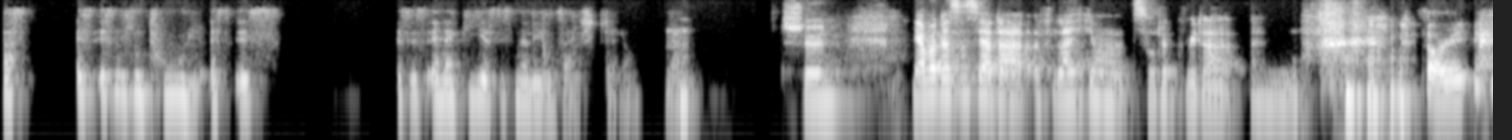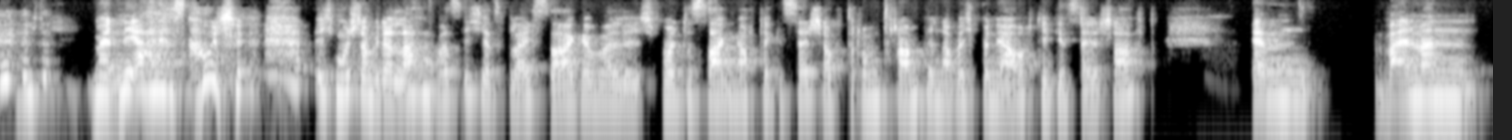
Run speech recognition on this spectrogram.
dass es ist nicht ein Tool, es ist, es ist Energie, es ist eine Lebenseinstellung. Ja. Mhm. Schön. Ja, aber das ist ja da, vielleicht gehen wir zurück wieder. Ähm, Sorry. nee, alles gut. Ich muss schon wieder lachen, was ich jetzt gleich sage, weil ich wollte sagen, auf der Gesellschaft rumtrampeln, aber ich bin ja auch die Gesellschaft. Ähm, weil man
